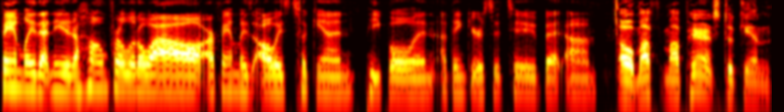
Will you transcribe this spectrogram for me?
family that needed a home for a little while. Our families always took in people and I think yours did too. But um Oh, my my parents took in,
